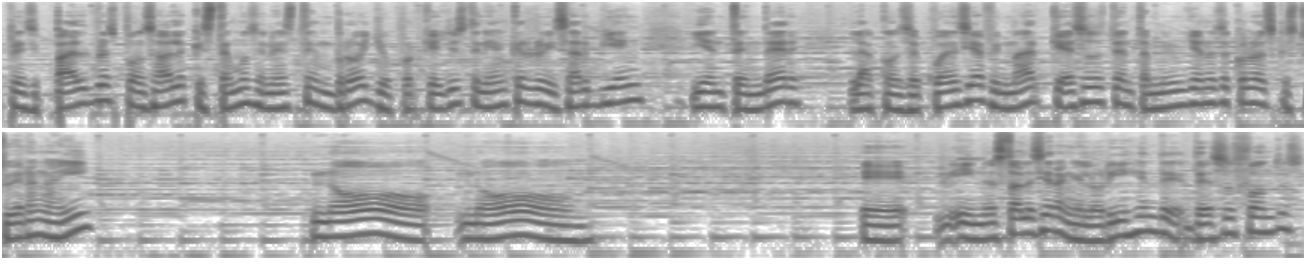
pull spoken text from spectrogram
principal responsable que estemos en este embrollo, porque ellos tenían que revisar bien y entender la consecuencia de afirmar que esos 70 mil millones de colones que estuvieran ahí no, no, eh, y no establecieran el origen de, esos fondos,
